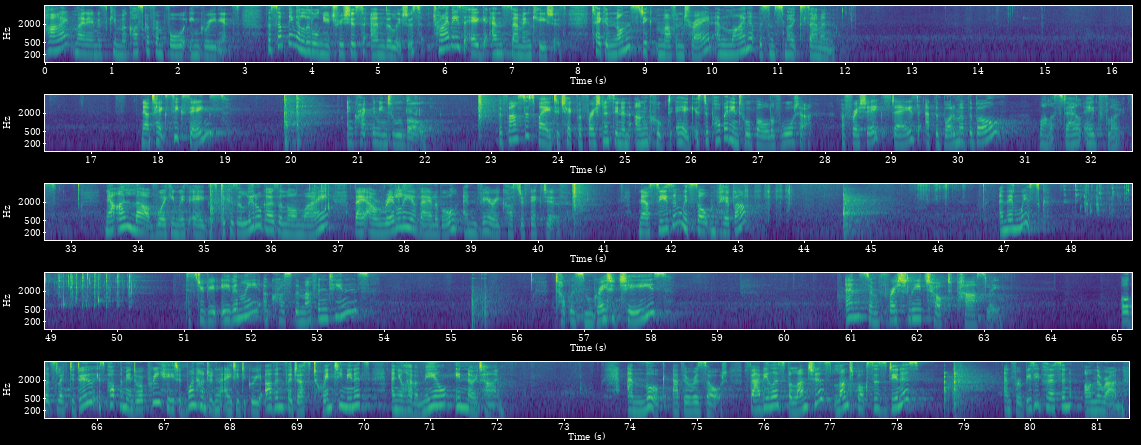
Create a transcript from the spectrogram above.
Hi, my name is Kim McCosker from Four Ingredients. For something a little nutritious and delicious, try these egg and salmon quiches. Take a non-stick muffin tray and line it with some smoked salmon. Now take six eggs and crack them into a bowl. The fastest way to check for freshness in an uncooked egg is to pop it into a bowl of water. A fresh egg stays at the bottom of the bowl while a stale egg floats. Now, I love working with eggs because a little goes a long way. They are readily available and very cost effective. Now, season with salt and pepper and then whisk. Distribute evenly across the muffin tins top with some grated cheese and some freshly chopped parsley. All that's left to do is pop them into a preheated 180 degree oven for just 20 minutes and you'll have a meal in no time. And look at the result. Fabulous for lunches, lunchboxes, dinners, and for a busy person on the run.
